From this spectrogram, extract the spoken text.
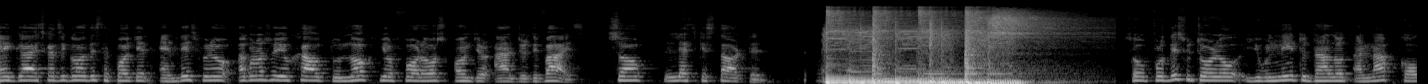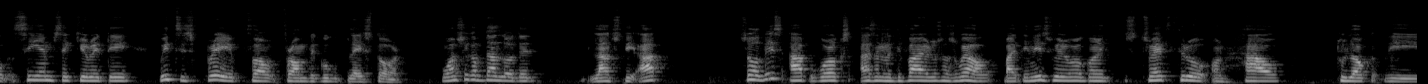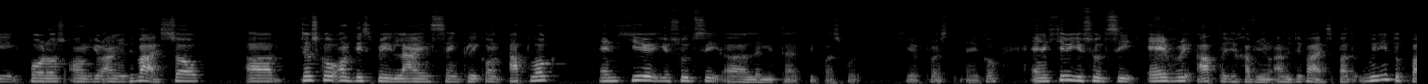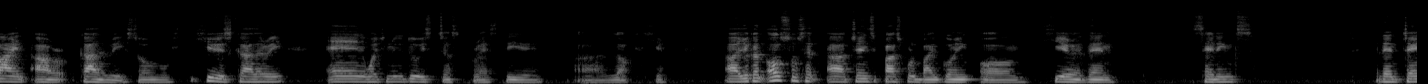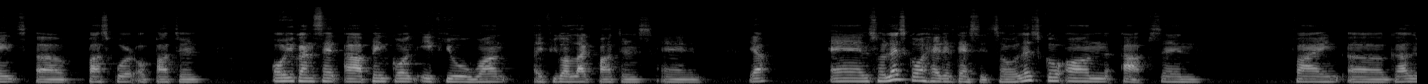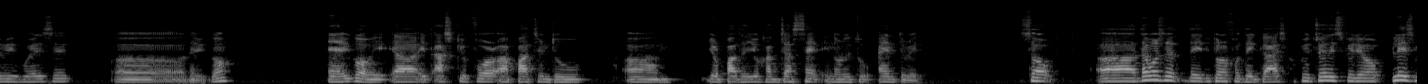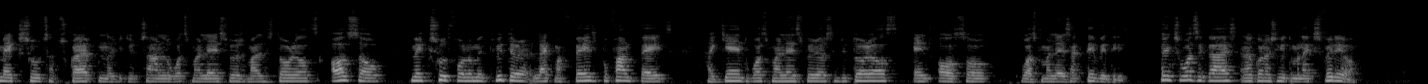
Hey guys, how's it going? This is TechPocket and this video I'm gonna show you how to lock your photos on your Android device. So let's get started. So for this tutorial you will need to download an app called CM Security which is free from, from the Google Play Store. Once you have downloaded, launch the app. So this app works as an antivirus as well, but in this video we're going straight through on how to lock the photos on your Android device. So uh, just go on these three lines and click on app lock and here you should see, uh, let me type the password here first, there you go. And here you should see every app that you have on your Android device, but we need to find our gallery. So here is gallery and what you need to do is just press the uh, lock here. Uh, you can also set uh, change the password by going on here and then settings and then change uh, password or pattern. Or you can set a pin code if you want if you don't like patterns and yeah. And so let's go ahead and test it. So let's go on apps and find uh, gallery. Where is it? Uh, there you go. And there you go. Uh, it asks you for a pattern to um, your pattern you have just set in order to enter it. So uh, that was the, the, tutorial for today guys. Hope you enjoyed this video. Please make sure to subscribe to my YouTube channel, watch my videos, my tutorials. Also, make sure to follow me on Twitter, like my Facebook fan page, again to watch my latest videos and tutorials, and also to watch my latest activities. Thanks for watching guys, and I'm gonna see you in my next video.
